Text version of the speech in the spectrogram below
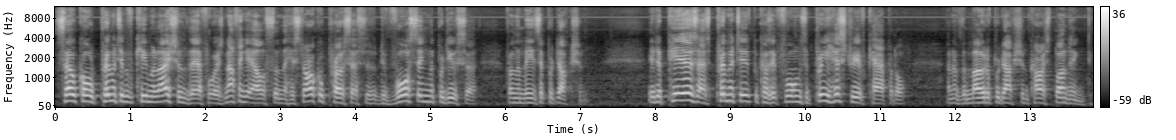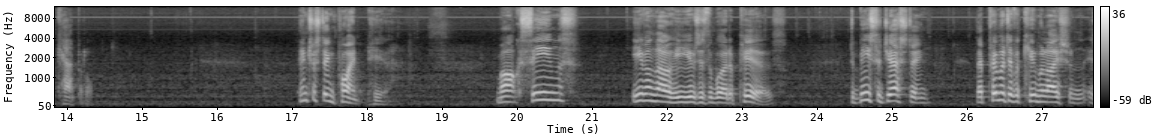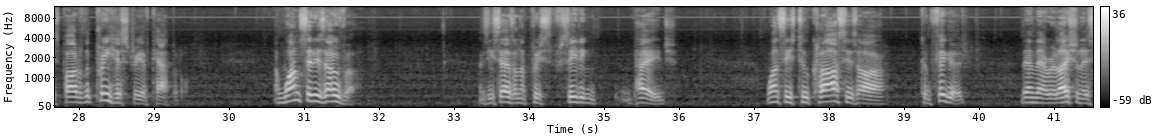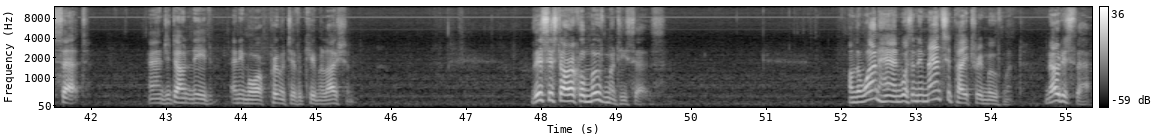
So-called primitive accumulation, therefore, is nothing else than the historical process of divorcing the producer from the means of production. It appears as primitive because it forms a prehistory of capital and of the mode of production corresponding to capital. Interesting point here. Marx seems, even though he uses the word appears, to be suggesting that primitive accumulation is part of the prehistory of capital. And once it is over, as he says on the preceding page, once these two classes are configured, then their relation is set and you don't need any more primitive accumulation. This historical movement, he says, on the one hand was an emancipatory movement. Notice that.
